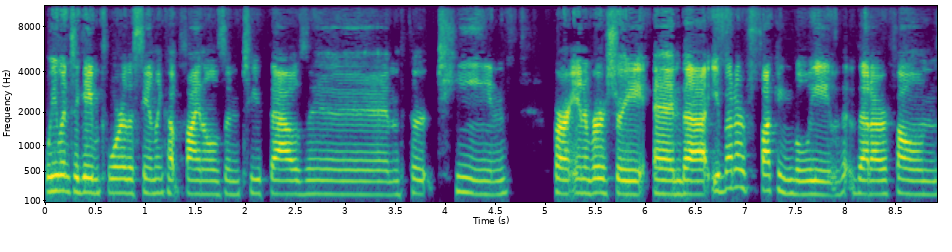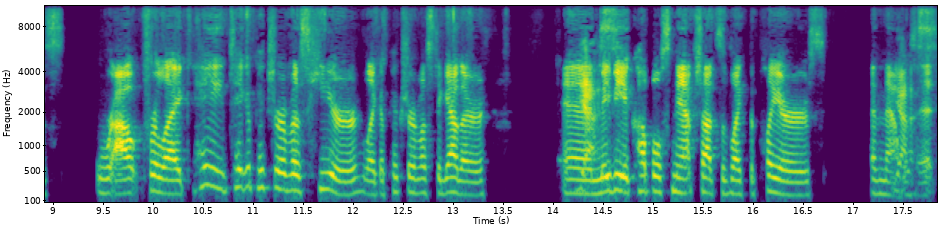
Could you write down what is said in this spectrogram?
We went to Game Four of the Stanley Cup Finals in 2013 for our anniversary, and uh, you better fucking believe that our phones were out for like, hey, take a picture of us here, like a picture of us together, and yes. maybe a couple snapshots of like the players, and that yes. was it.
